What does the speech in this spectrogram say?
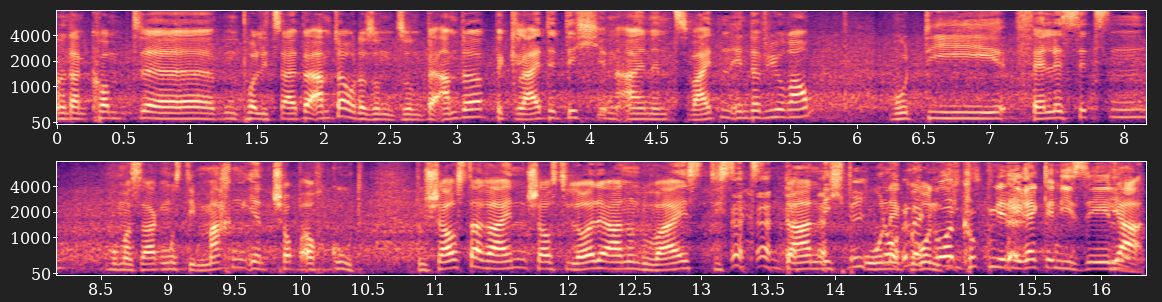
Und dann kommt äh, ein Polizeibeamter oder so ein, so ein Beamter, begleitet dich in einen zweiten Interviewraum, wo die Fälle sitzen, wo man sagen muss, die machen ihren Job auch gut. Du schaust da rein, schaust die Leute an und du weißt, die sitzen da nicht ohne, ohne Grund. Grund. Gucken dir direkt in die Seele. Ja,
